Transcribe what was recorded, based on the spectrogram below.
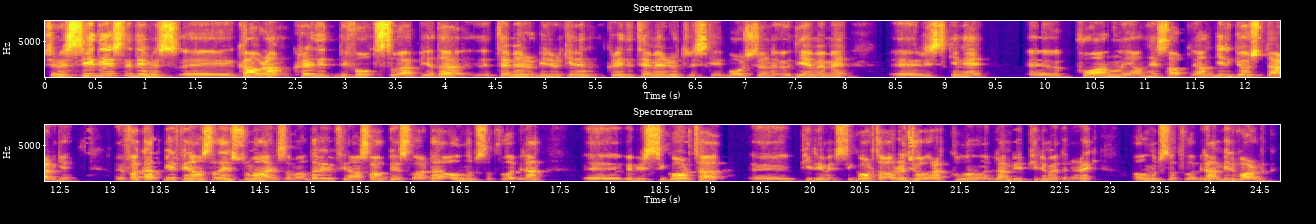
Şimdi CDS dediğimiz e, kavram Credit Default Swap ya da e, temerrüt bir ülkenin kredi temerrüt riski, borçlarını ödeyememe e, riskini e, puanlayan, hesaplayan bir gösterge. E, fakat bir finansal enstrüman aynı zamanda ve finansal piyasalarda alınıp satılabilen e, ve bir sigorta e, prim, sigorta aracı olarak kullanılabilen bir prim ödenerek alınıp satılabilen bir varlık.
